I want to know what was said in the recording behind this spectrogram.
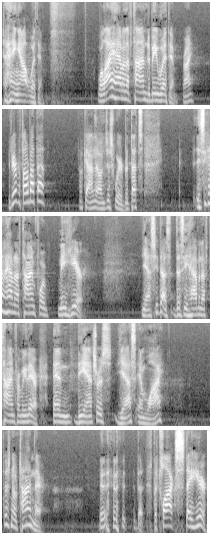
to hang out with him? Will I have enough time to be with him, right? Have you ever thought about that? Okay, I know I'm just weird, but that's is he going to have enough time for me here? Yes, he does. Does he have enough time for me there? And the answer is yes. And why? There's no time there. the, the clocks stay here.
